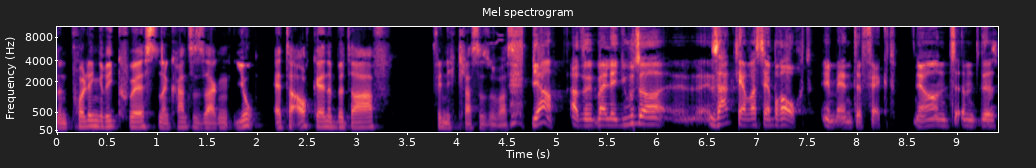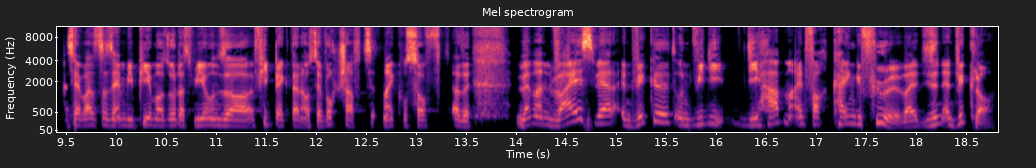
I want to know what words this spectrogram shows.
einen Polling-Request und dann kannst du sagen, jo, hätte auch gerne Bedarf, finde ich klasse sowas. Ja, also weil der User äh, sagt ja, was er braucht im Endeffekt. Ja, und ähm, das, bisher war es das MVP immer so, dass wir unser Feedback dann aus der Wirtschaft, Microsoft, also wenn man weiß, wer entwickelt und wie die, die haben einfach kein Gefühl, weil die sind Entwickler.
